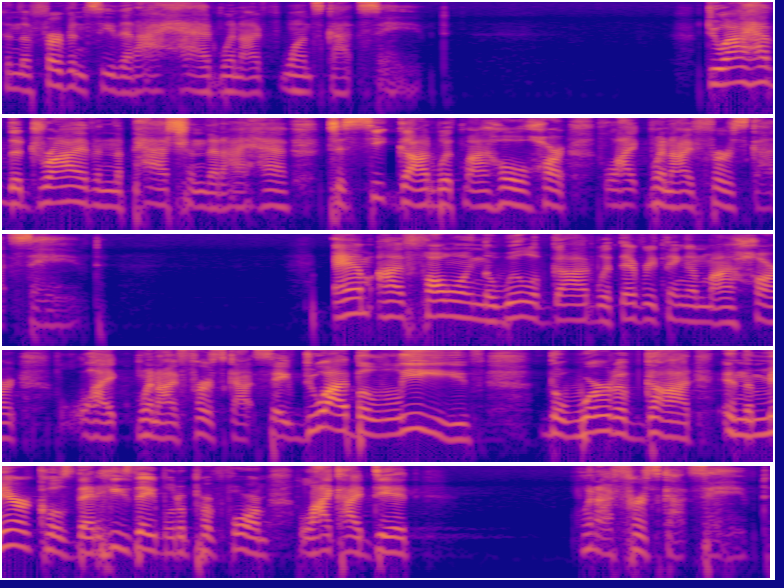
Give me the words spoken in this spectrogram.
and the fervency that I had when I once got saved? Do I have the drive and the passion that I have to seek God with my whole heart like when I first got saved? Am I following the will of God with everything in my heart like when I first got saved? Do I believe the word of God and the miracles that He's able to perform like I did when I first got saved?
